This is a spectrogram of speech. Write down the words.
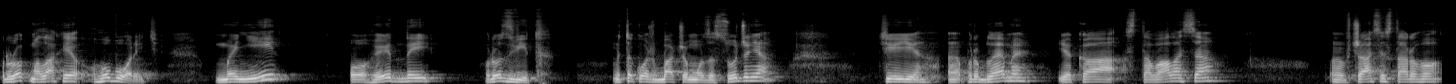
пророк Малахія говорить: мені огидний розвід. Ми також бачимо засудження тієї е, проблеми, яка ставалася е, в часі старого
